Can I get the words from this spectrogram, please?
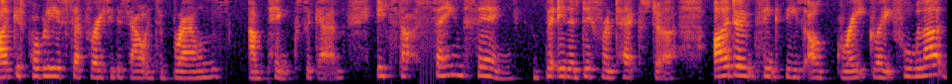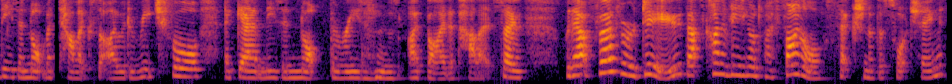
I could probably have separated this out into browns and pinks again. It's that same thing, but in a different texture. I don't think these are great, great formula. These are not metallics that I would reach for. Again, these are not the reasons I buy the palette. So without further ado, that's kind of leading on to my final section of the swatching,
